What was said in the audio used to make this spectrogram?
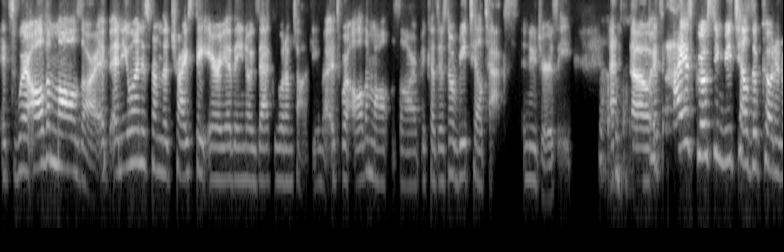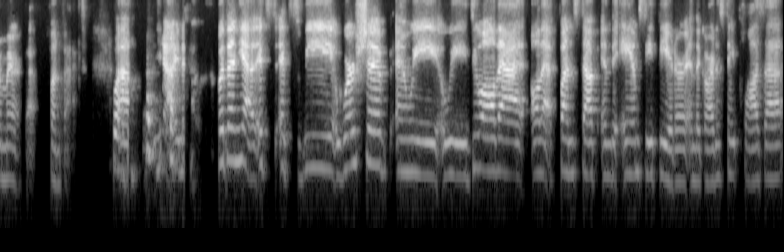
It's where all the malls are. If anyone is from the tri state area, they know exactly what I'm talking about. It's where all the malls are because there's no retail tax in New Jersey. And so it's the highest grossing retail zip code in America. Fun fact. Wow. Um, yeah, I know. But then yeah, it's it's we worship and we we do all that all that fun stuff in the AMC Theater in the Garden State Plaza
